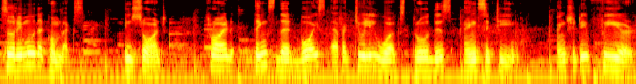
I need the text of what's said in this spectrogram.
so remove the complex in short freud thinks that boys effectively works through this anxiety anxiety fear.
